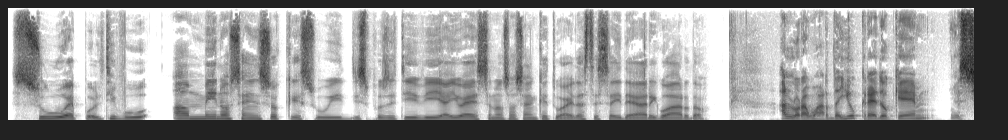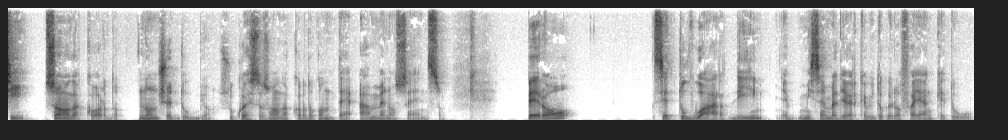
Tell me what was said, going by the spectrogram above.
su Apple TV ha meno senso che sui dispositivi iOS. Non so se anche tu hai la stessa idea a riguardo. Allora, guarda, io credo che sì, sono d'accordo, non c'è dubbio, su questo sono d'accordo con te, ha meno senso. Però se tu guardi, e mi sembra di aver capito che lo fai anche tu,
